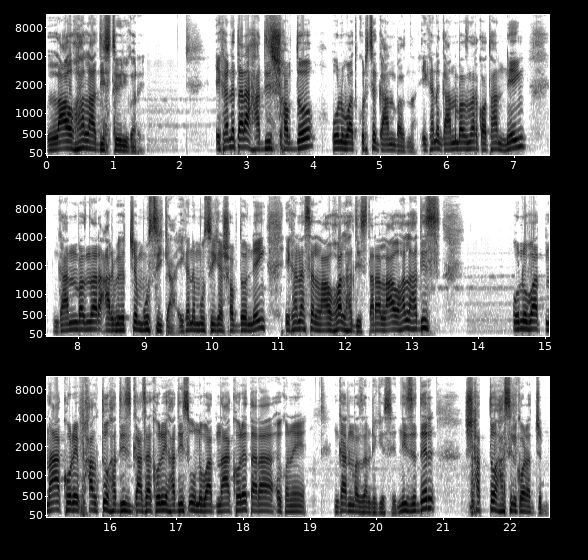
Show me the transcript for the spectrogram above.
লাউহাল হাদিস তৈরি করে। এখানে তারা হাদিস শব্দ অনুবাদ করছে গান বাজনা। এখানে গান বাজনার কথা নেই। গান বাজনার আরবি হচ্ছে মুসিকা। এখানে মুসিকা শব্দ নেই। এখানে আছে লাউহাল হাদিস। তারা লাউহাল হাদিস অনুবাদ না করে, ফালতু হাদিস গাঁজাখড়ি হাদিস অনুবাদ না করে তারা ওখানে গান বাজনা ঢুকেছে নিজেদের স্বার্থ হাসিল করার জন্য।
